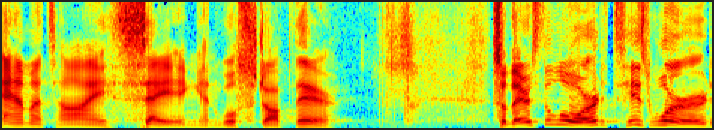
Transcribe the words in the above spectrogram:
Amittai, saying, and we'll stop there. So there's the Lord, it's His word,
